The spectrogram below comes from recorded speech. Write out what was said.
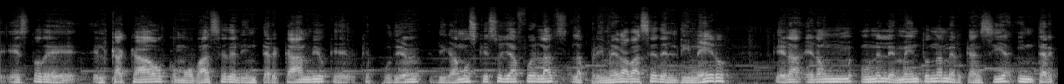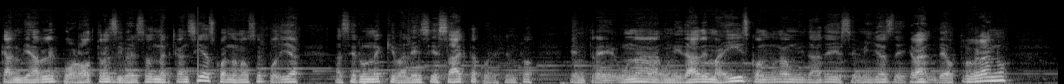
esto de el cacao como base del intercambio, que, pudieron, digamos que eso ya fue la, primera base del dinero, que era, era un, elemento, una mercancía intercambiable por otras diversas mercancías, cuando no se podía hacer una equivalencia exacta, por ejemplo, entre una unidad de maíz con una unidad de semillas de, gran, de otro grano.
